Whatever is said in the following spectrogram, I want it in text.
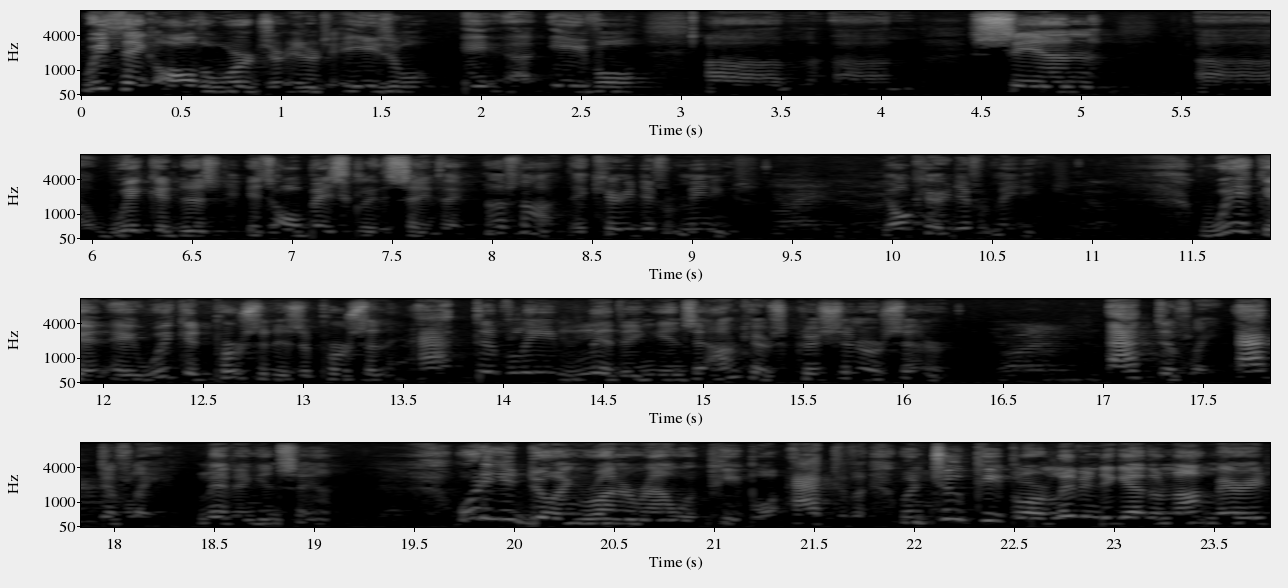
We think all the words are evil, uh, evil um, um, sin, uh, wickedness. It's all basically the same thing. No, it's not. They carry different meanings. They all carry different meanings. Wicked, a wicked person is a person actively living in sin. I don't care if it's Christian or sinner. Actively, actively living in sin. What are you doing running around with people actively? When two people are living together, not married,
